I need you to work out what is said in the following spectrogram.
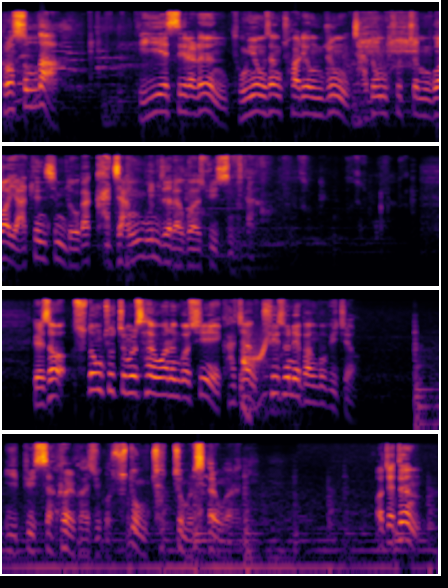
그렇습니다. DSLR은 동영상 촬영 중 자동 초점과 얕은 심도가 가장 문제라고 할 수 있습니다. 그래서 수동 초점을 사용하는 것이 가장 최선의 방법이죠. 이 비싼 걸 가지고 수동 초점을 사용하라니. 어쨌든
